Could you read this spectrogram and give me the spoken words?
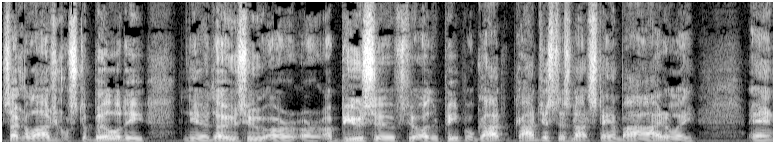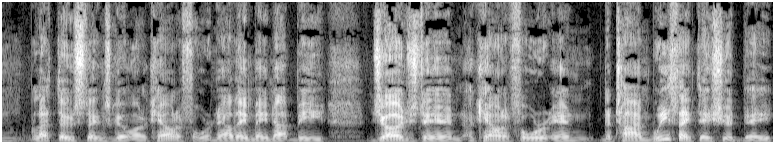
psychological stability. You know, those who are, are abusive to other people. God, God just does not stand by idly and let those things go unaccounted for. Now, they may not be judged and accounted for in the time we think they should be,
